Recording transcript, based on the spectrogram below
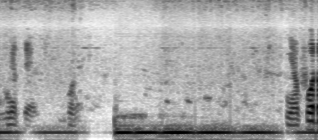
ยวเงียบแดดเงียบฟด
